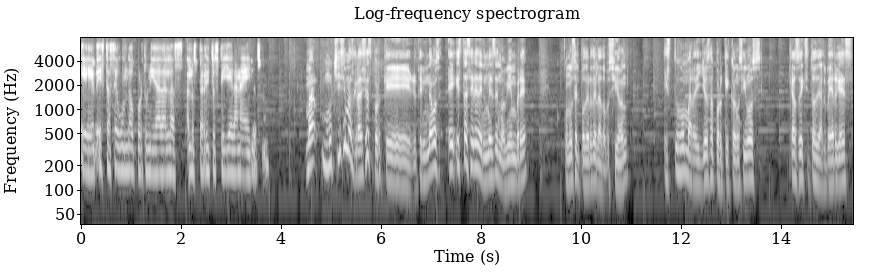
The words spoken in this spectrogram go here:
eh, esta segunda oportunidad a, las, a los perritos que llegan a ellos. Mar, muchísimas gracias porque terminamos eh, esta serie del mes de noviembre, Conoce el Poder de la Adopción. Estuvo maravillosa porque conocimos casos de éxito de albergues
